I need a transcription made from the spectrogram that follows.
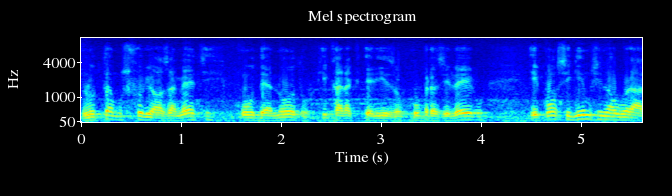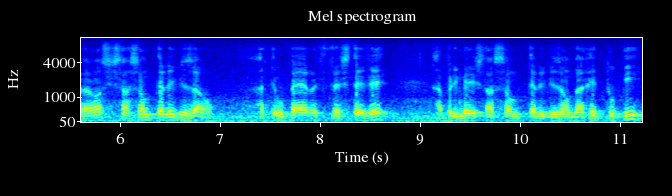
Lutamos furiosamente com o denodo que caracteriza o brasileiro e conseguimos inaugurar a nossa estação de televisão, a Teupera 3 TV, a primeira estação de televisão da Rede Tupi,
